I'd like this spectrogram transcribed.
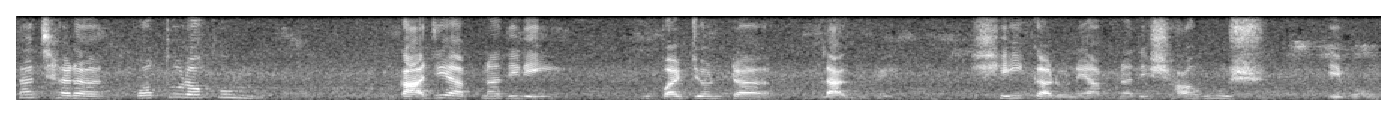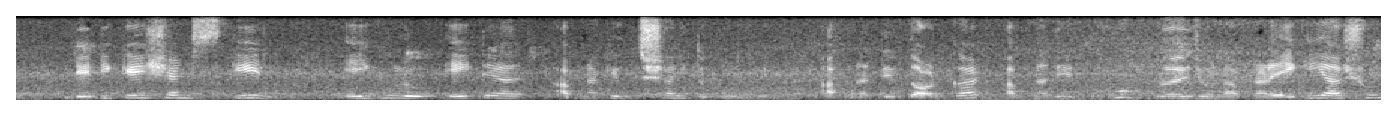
তাছাড়া কত রকম কাজে আপনাদের এই উপার্জনটা লাগবে। সেই কারণে আপনাদের সাহস এবং ডেডিকেশন স্কিল এইগুলো, এইটা আপনাকে উৎসাহিত করবে। আপনাদের দরকার, আপনাদের খুব প্রয়োজন, আপনারা এগিয়ে আসুন।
